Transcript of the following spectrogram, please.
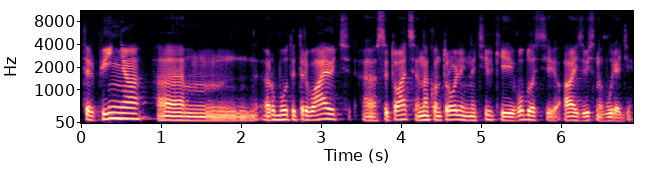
терпіння ем, роботи тривають. е, Ситуація на контролі не тільки в області, а й звісно в уряді.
